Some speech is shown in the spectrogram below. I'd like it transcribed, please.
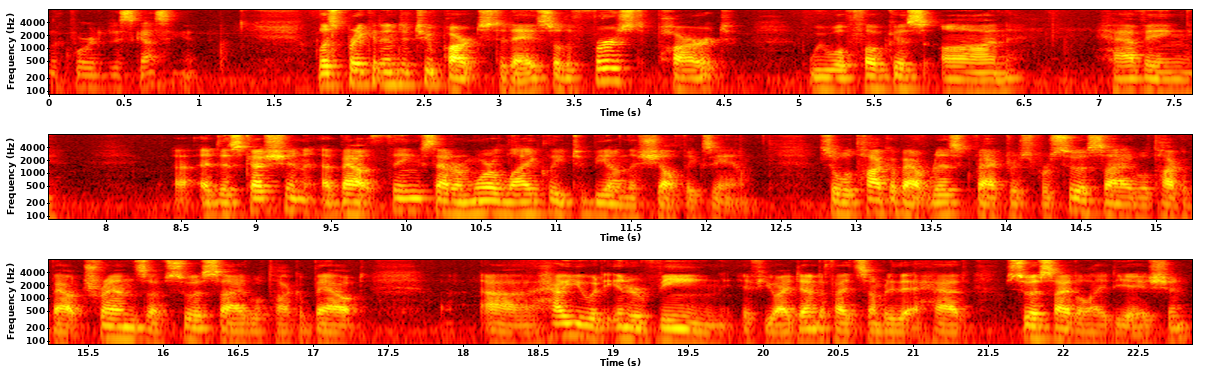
look forward to discussing it. Let's break it into two parts today. So the first part we will focus on having a discussion about things that are more likely to be on the shelf exam. So we'll talk about risk factors for suicide, we'll talk about trends of suicide, we'll talk about uh, how you would intervene if you identified somebody that had suicidal ideation.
